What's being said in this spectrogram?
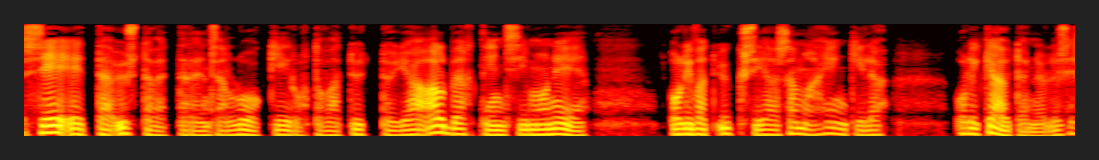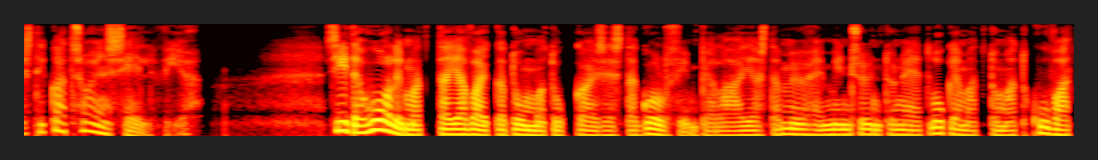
Se, että ystävättärensä luo kiiruhtava tyttö ja Albertin Simone olivat yksi ja sama henkilö, oli käytännöllisesti katsoen selviö. Siitä huolimatta ja vaikka tummatukkaisesta golfin pelaajasta myöhemmin syntyneet lukemattomat kuvat,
